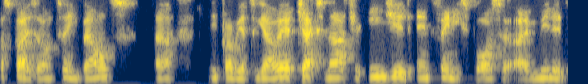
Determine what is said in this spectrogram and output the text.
I suppose on team balance, uh, he probably had to go out. Jackson Archer injured and Phoenix Spicer omitted.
